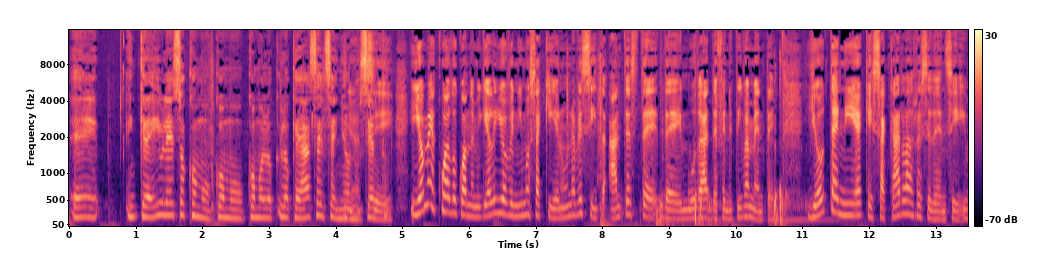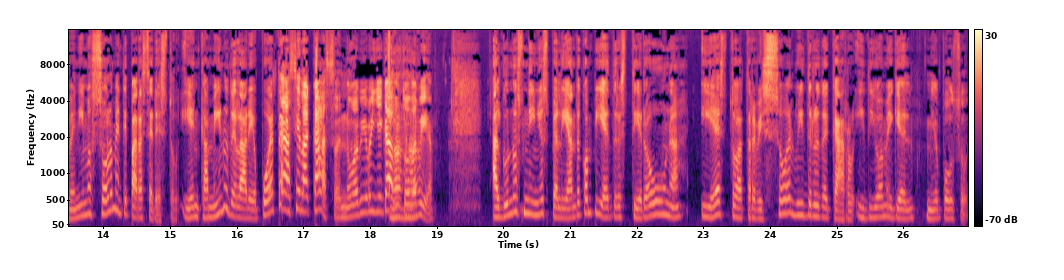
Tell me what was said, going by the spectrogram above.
Eh, increíble eso como como como lo, que hace el Señor, ¿no es cierto? Sí. Y yo me acuerdo cuando Miguel y yo venimos aquí en una visita antes de, mudar definitivamente. Yo tenía que sacar la residencia y venimos solamente para hacer esto. Y en camino del aeropuerto hacia la casa, no había llegado todavía. Algunos niños peleando con piedras tiró una y esto atravesó el vidrio del carro y dio a Miguel, mi esposo,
